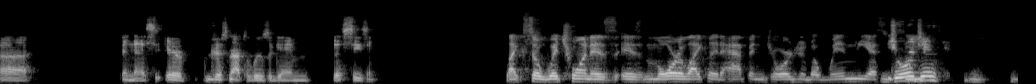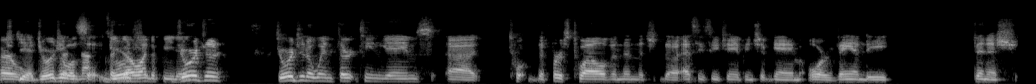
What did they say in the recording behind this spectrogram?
uh, in this or just not to lose a game this season. Like so, which one is is more likely to happen? Georgia to win the SEC. Georgia, or yeah, Georgia will say Georgia, Georgia, Georgia to win 13 games, uh, tw- the first 12, and then the, the SEC championship game, or Vandy finish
